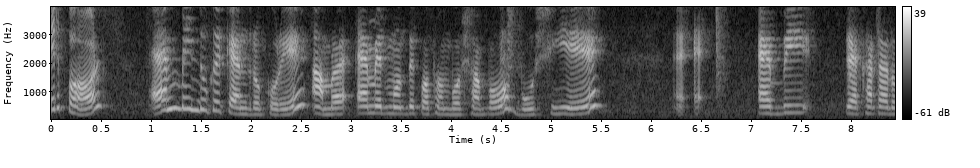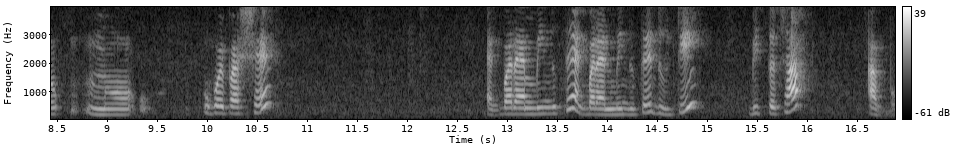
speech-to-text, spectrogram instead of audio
এরপর এম বিন্দুকে কেন্দ্র করে আমরা এম এর মধ্যে প্রথম বসাবো, বসিয়ে এবি রেখাটার উভয় পাশে একবার এম বিন্দুতে, একবার এন বিন্দুতে দুইটি বৃত্তচাপ আঁকবো।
